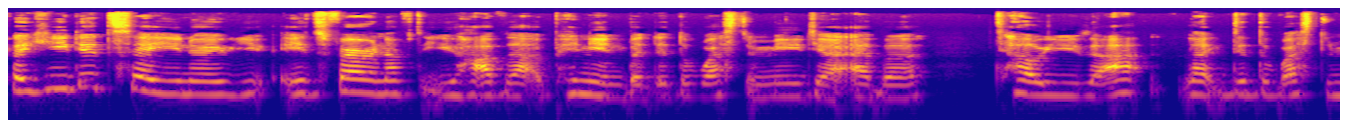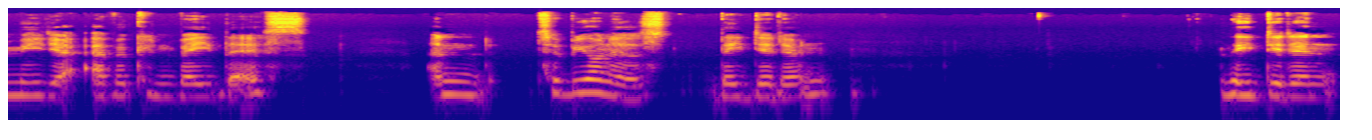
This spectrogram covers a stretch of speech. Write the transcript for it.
But he did say, you know, you, it's fair enough that you have that opinion, but did the Western media ever tell you that? Like, did the Western media ever convey this? And to be honest, they didn't. They didn't.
